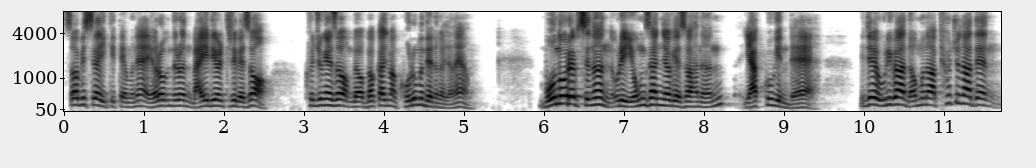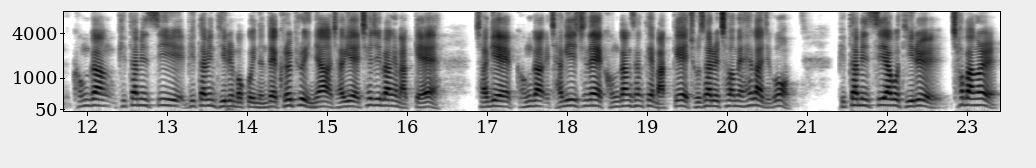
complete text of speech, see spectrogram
서비스가 있기 때문에 여러분들은 마이리얼 트립에서 그 중에서 몇, 몇 가지만 고르면 되는 거잖아요. 모노랩스는 우리 용산역에서 하는 약국인데 이제 우리가 너무나 표준화된 건강 비타민 C, 비타민 D를 먹고 있는데 그럴 필요 있냐? 자기의 체지방에 맞게 자기의 건강 자기 자신의 건강 상태에 맞게 조사를 처음에 해 가지고 비타민 C하고 D를 처방을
